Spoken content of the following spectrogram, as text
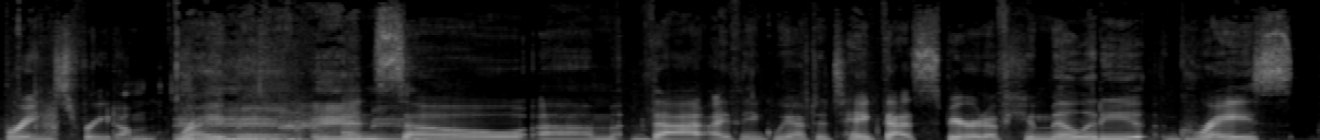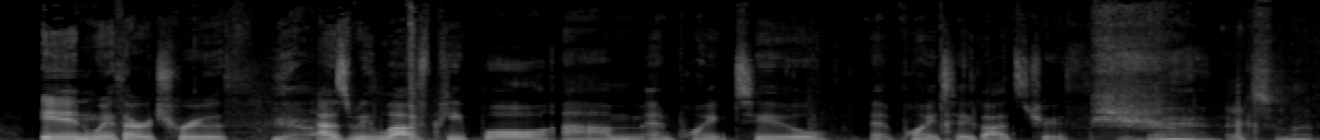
brings freedom, right? Amen. And Amen. so um, that I think we have to take that spirit of humility, grace in with our truth Yeah. as we love people um, and point to point to God's truth. Man. Excellent.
